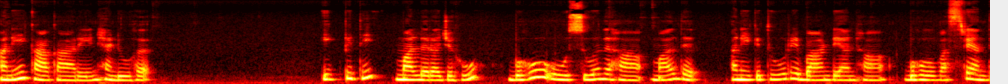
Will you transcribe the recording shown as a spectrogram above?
අනේකාකාරයෙන් හැඬූහ. ඉක්පිති මල්ල රජහු බොහෝ වූ සුවඳ හා මල්ද අනේක තූර්ය භාණ්ඩයන් හා බොහෝ වස්ත්‍රයන්ද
